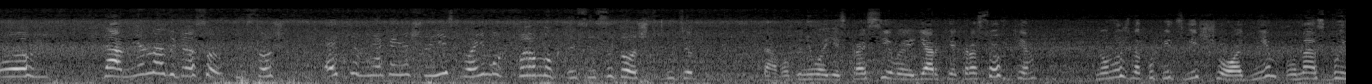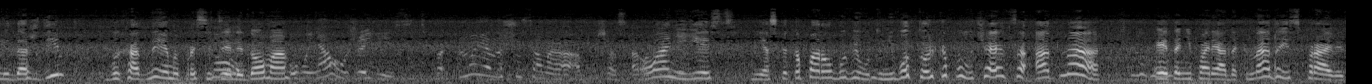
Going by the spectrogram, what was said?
О, да, мне надо кроссовки, что эти у меня, конечно, есть, но они могут промокнуть, если дождь будет. Да, вот у него есть красивые яркие кроссовки, но нужно купить еще одни. У нас были дожди, в выходные мы просидели Ну, дома. У меня уже есть. Ну, я ношу самое сейчас. У Ани есть несколько пар обуви, вот у него только получается одна. Это непорядок, надо исправить.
